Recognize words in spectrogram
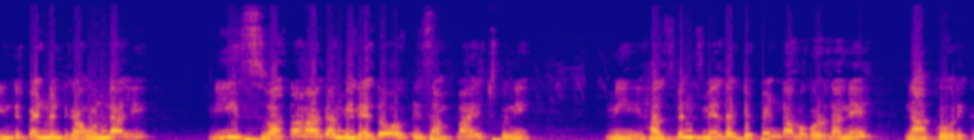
ఇండిపెండెంట్గా ఉండాలి. మీ స్వతహాగా మీరేదో ఒకటి సంపాదించుకుని మీ హస్బెండ్స్ మీద డిపెండ్ అవ్వకూడదనే నా కోరిక.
